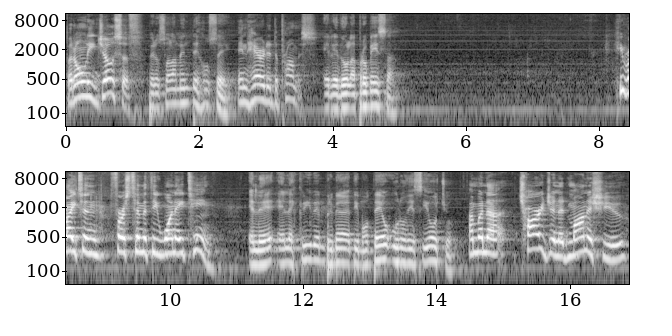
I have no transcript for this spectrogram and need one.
but only Joseph pero solamente José inherited the promise. heredó la promesa. He writes in 1 Timothy 1:18, Él, él escribe en 1 de Timoteo 1.18, I'm going to charge and admonish you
